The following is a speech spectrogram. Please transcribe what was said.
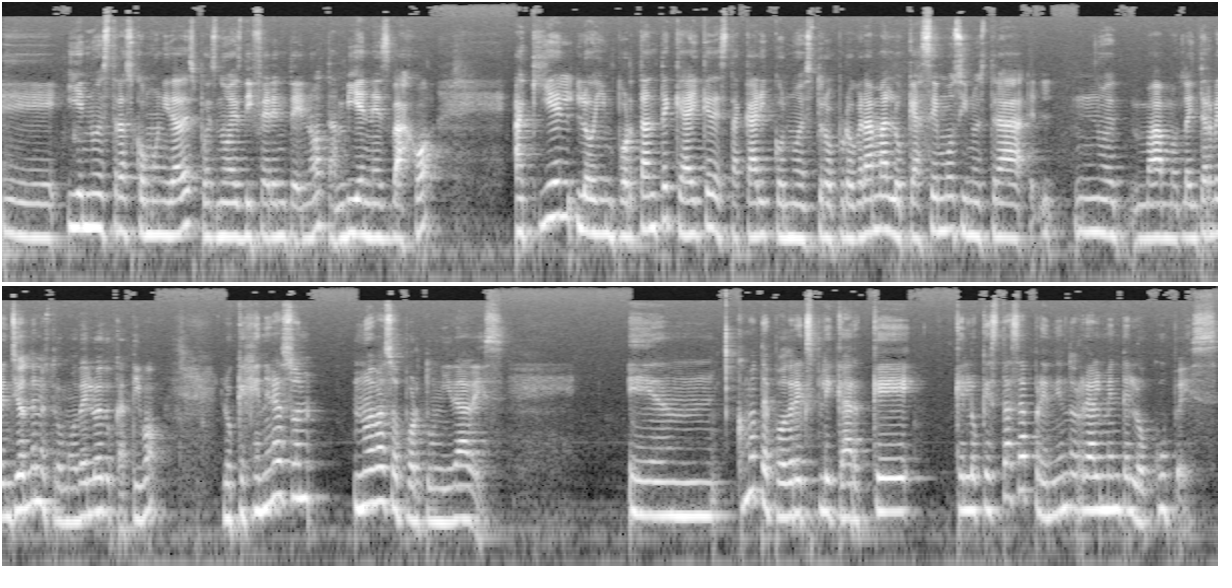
Eh, y en nuestras comunidades pues no es diferente, ¿no? También es bajo. Aquí lo importante que hay que destacar y con nuestro programa lo que hacemos y nuestra, vamos, la intervención de nuestro modelo educativo, lo que genera son nuevas oportunidades. Em, ¿Cómo te podré explicar que que lo que estás aprendiendo realmente lo ocupes.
